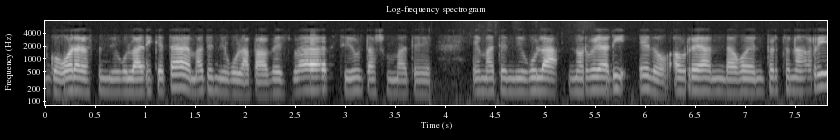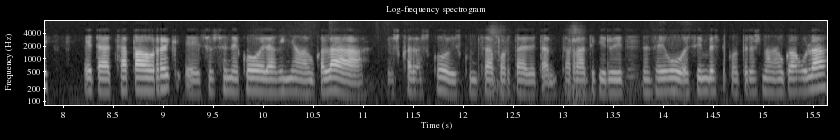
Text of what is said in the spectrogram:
gogorarazten digula ariketa, ematen digula babes bat, ziurtasun bate ematen digula norberari edo aurrean dagoen pertsona horri, eta txapa horrek e, zuzeneko eragina daukala Euskarazko hizkuntza portaeretan. Tarratik iruditzen zaigu ezinbesteko tresna daukagula,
